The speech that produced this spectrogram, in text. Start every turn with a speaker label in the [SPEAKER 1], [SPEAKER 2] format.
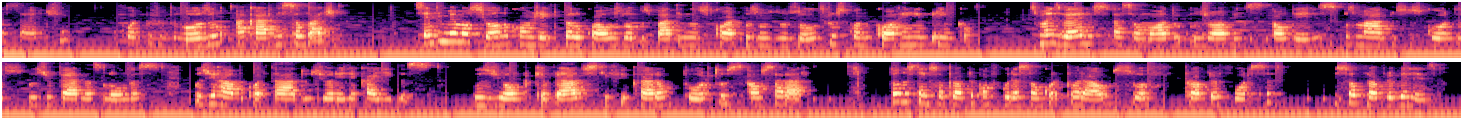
[SPEAKER 1] Capítulo 7 O corpo jubiloso, a carne selvagem. Sempre me emociono com o jeito pelo qual os lobos batem nos corpos uns dos outros quando correm e brincam. Os mais velhos, a seu modo, os jovens, ao deles, os magros, os gordos, os de pernas longas, os de rabo cortado, os de orelha caídas, os de ombro quebrados que ficaram tortos ao sarar. Todos têm sua própria configuração corporal, sua própria força e sua própria beleza.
